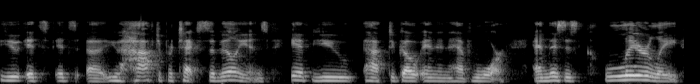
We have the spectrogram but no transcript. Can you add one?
you it's it's uh, you have to protect civilians if you have to go in and have war and this is clearly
